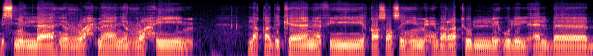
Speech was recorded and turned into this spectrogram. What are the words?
بسم الله الرحمن الرحيم لقد كان في قصصهم عبرة لأولي الألباب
